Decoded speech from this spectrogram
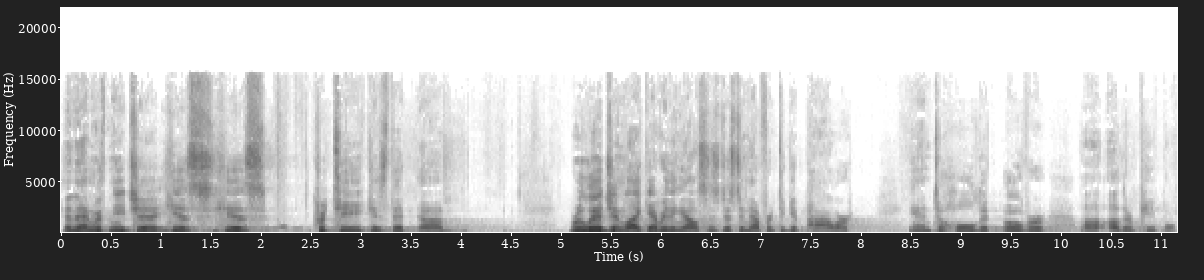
And then with Nietzsche, his, his critique is that uh, Religion, like everything else, is just an effort to get power and to hold it over uh, other people.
